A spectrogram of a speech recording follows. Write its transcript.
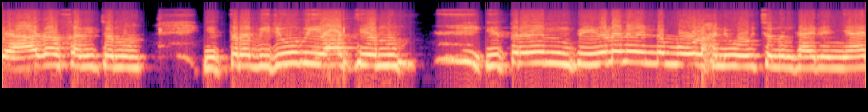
ത്യാഗം സഹിച്ചെന്നും ഇത്ര വിരൂപിയാക്കിയെന്നും ഇത്രയും പീഡനം എന്റെ മോൾ അനുഭവിച്ചെന്നും കാര്യം ഞാൻ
